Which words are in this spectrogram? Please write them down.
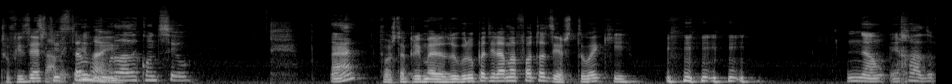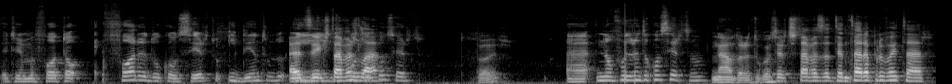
Tu fizeste sabem? isso É, Na também. verdade aconteceu. Hã? Foste a primeira do grupo a tirar uma foto a dizer, estou aqui. Não, errado. Eu tirei uma foto fora do concerto e dentro do A dizer e que estavas lá. do concerto. Pois. Ah, não foi durante o concerto. Não, durante o concerto estavas a tentar aproveitar.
